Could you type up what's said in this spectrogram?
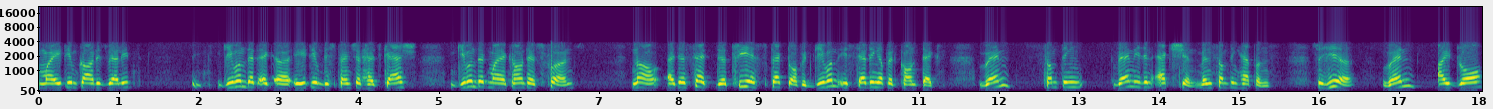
my ATM card is valid, given that uh, ATM dispenser has cash, given that my account has funds, now, as I said, there are three aspects of it. Given is setting up a context. When something, when is an action, when something happens. So here, when I draw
